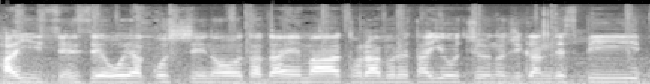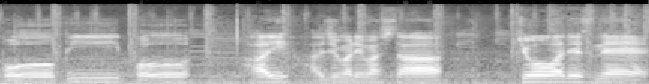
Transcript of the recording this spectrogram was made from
はい先生親子氏のただいまトラブル対応中の時間です。ピーポーピーポー。はい始まりました。今日はですね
